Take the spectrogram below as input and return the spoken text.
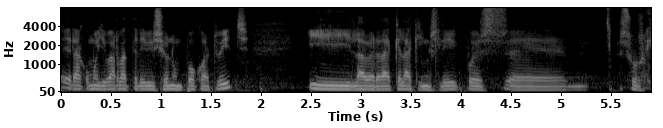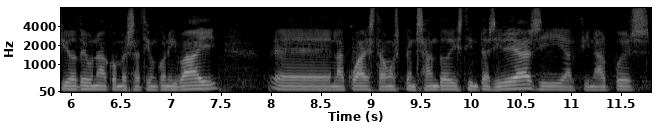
era como llevar la televisión un poco a Twitch y la verdad que la Kings League pues surgió de una conversación con Ibai eh, en la cual estábamos pensando distintas ideas y al final pues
